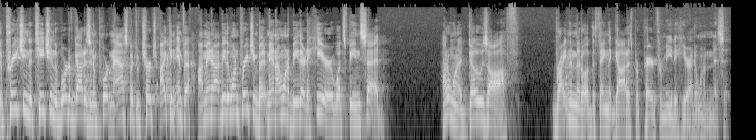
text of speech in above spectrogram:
The preaching, the teaching, the Word of God is an important aspect of church. I can emphasize, I may not be the one preaching, but man, I want to be there to hear what's being said. I don't want to doze off right in the middle of the thing that God has prepared for me to hear. I don't want to miss it.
